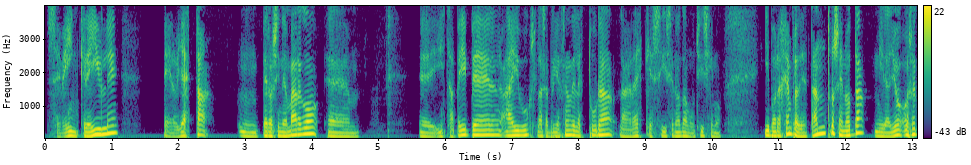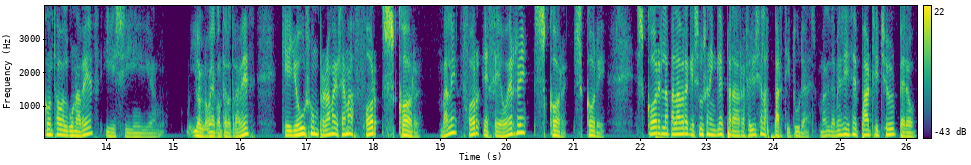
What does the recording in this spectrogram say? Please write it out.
se ve increíble, pero ya está. Mm, pero sin embargo, eh, eh, Instapaper, iBooks, las aplicaciones de lectura, la verdad es que sí se nota muchísimo. Y por ejemplo, de tanto se nota, mira, yo os he contado alguna vez, y si y os lo voy a contar otra vez, que yo uso un programa que se llama ForScore, ¿vale? For F-O-R, Score, Score. Score es la palabra que se usa en inglés para referirse a las partituras, ¿vale? También se dice partiture, pero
